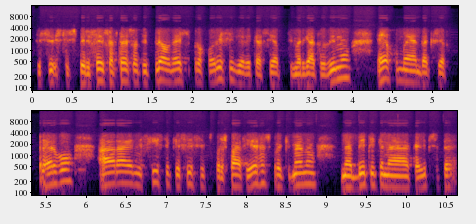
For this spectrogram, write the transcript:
στις, στις υπηρεσίες αυτές ότι πλέον έχει προχωρήσει η διαδικασία από τη μεριά του Δήμου, έχουμε ένταξη αυτό το έργο, άρα ενισχύστε και εσείς τις προσπάθειές σας προκειμένου να μπείτε και να καλύψετε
